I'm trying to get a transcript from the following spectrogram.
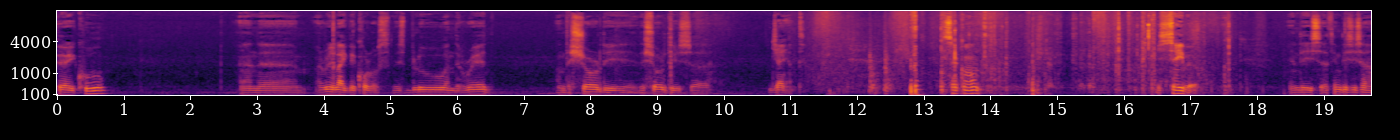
Very cool, and uh, I really like the colors. This blue and the red. On the short, the the short is uh, giant. Second is Saber, and this I think this is a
